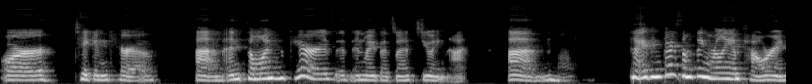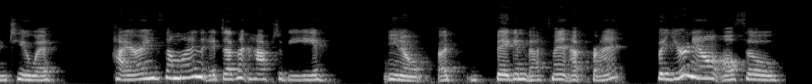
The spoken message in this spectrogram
are taken care of. Um, and someone who cares is in my business doing that. Um, mm-hmm. And I think there's something really empowering too with hiring someone. It doesn't have to be, you know, a big investment up front, but you're now also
